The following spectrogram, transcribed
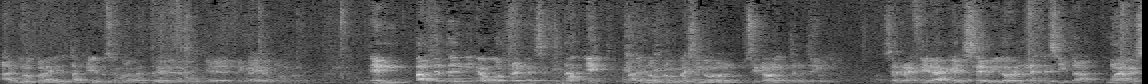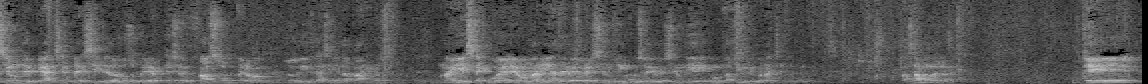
Algunos por ahí se están riendo seguramente porque tengáis algunos. En parte técnica, WordPress necesita esto, ¿vale? No os preocupéis si no, lo entendéis. Se refiere a que el servidor necesita una versión de PHP 7.2 o superior, eso es falso, pero lo dice así en la página. MySQL o MariaDB, versión 5.6 versión 10 y compatible con HTTP. Pasamos de largo. Eh,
